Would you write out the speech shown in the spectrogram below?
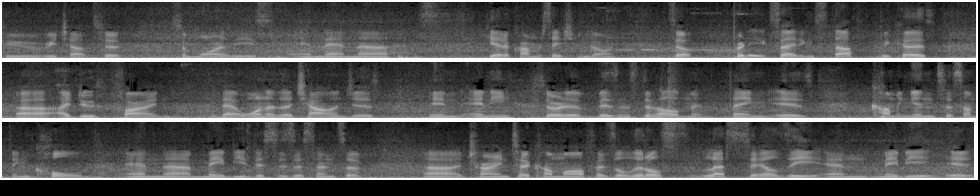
to reach out to some more of these, and then uh, get a conversation going. So pretty exciting stuff because uh, I do find that one of the challenges in any sort of business development thing is coming into something cold. And uh, maybe this is a sense of uh, trying to come off as a little less salesy and maybe it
